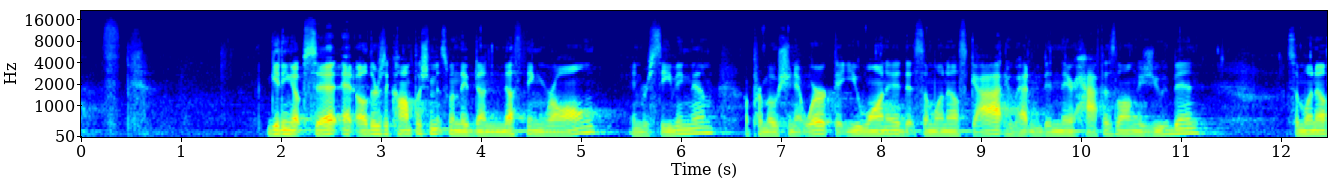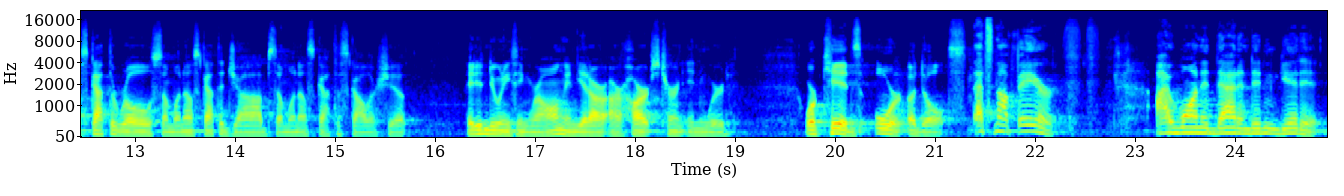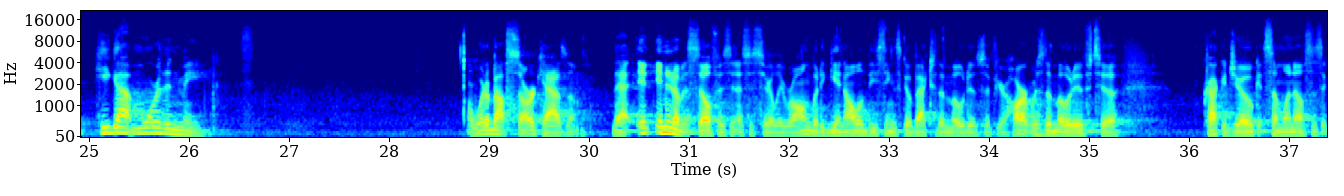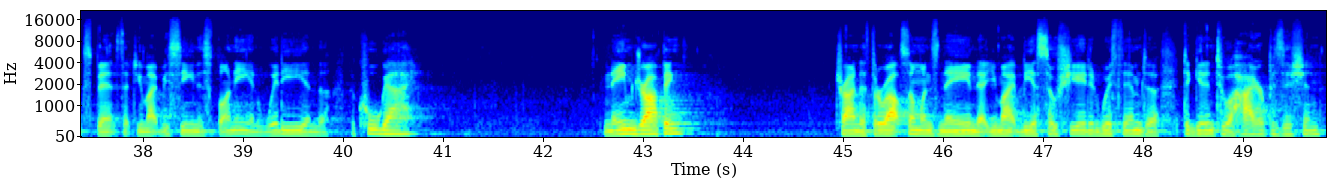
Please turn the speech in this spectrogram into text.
Getting upset at others' accomplishments when they've done nothing wrong in receiving them a promotion at work that you wanted that someone else got who hadn't been there half as long as you've been. Someone else got the role, someone else got the job, someone else got the scholarship. They didn't do anything wrong, and yet our, our hearts turn inward. Or kids or adults. That's not fair. I wanted that and didn't get it. He got more than me. Or what about sarcasm? That in, in and of itself isn't necessarily wrong, but again, all of these things go back to the motives of your heart. Was the motive to crack a joke at someone else's expense that you might be seen as funny and witty and the, the cool guy. Name dropping, trying to throw out someone's name that you might be associated with them to, to get into a higher position.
